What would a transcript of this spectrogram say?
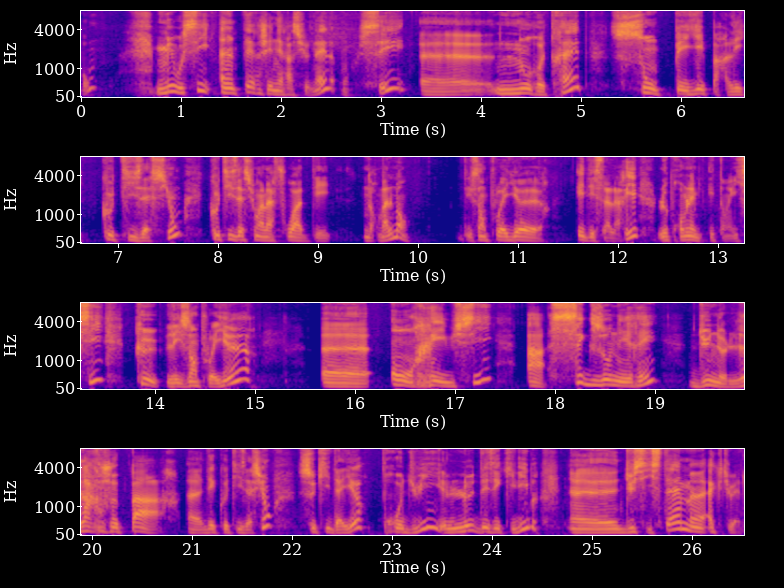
bon, mais aussi intergénérationnel. On le sait, euh, nos retraites sont payées par les cotisations, cotisations à la fois des, normalement, des employeurs et des salariés. Le problème étant ici que les employeurs euh, ont réussi à s'exonérer d'une large part euh, des cotisations, ce qui d'ailleurs produit le déséquilibre euh, du système actuel.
